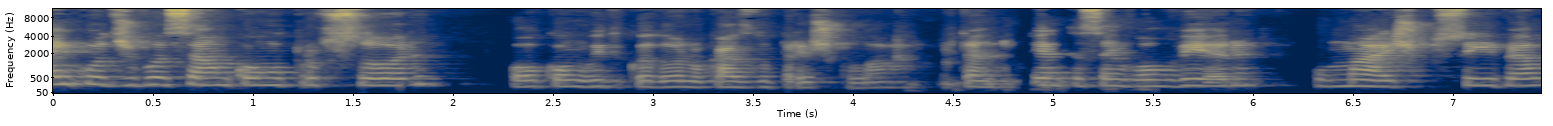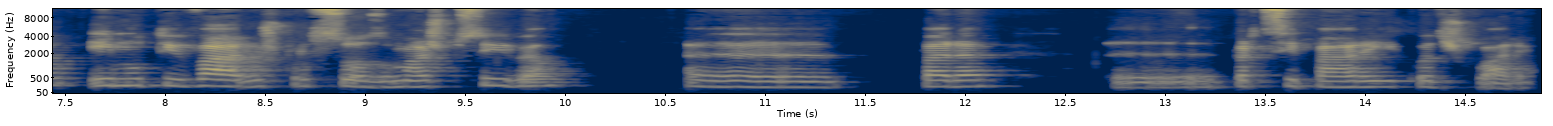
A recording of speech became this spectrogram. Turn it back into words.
em coadjuvação com o professor ou com o educador, no caso do pré-escolar. Portanto, tenta-se envolver o mais possível e motivar os professores o mais possível uh, para uh, participarem e coadjuvarem.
